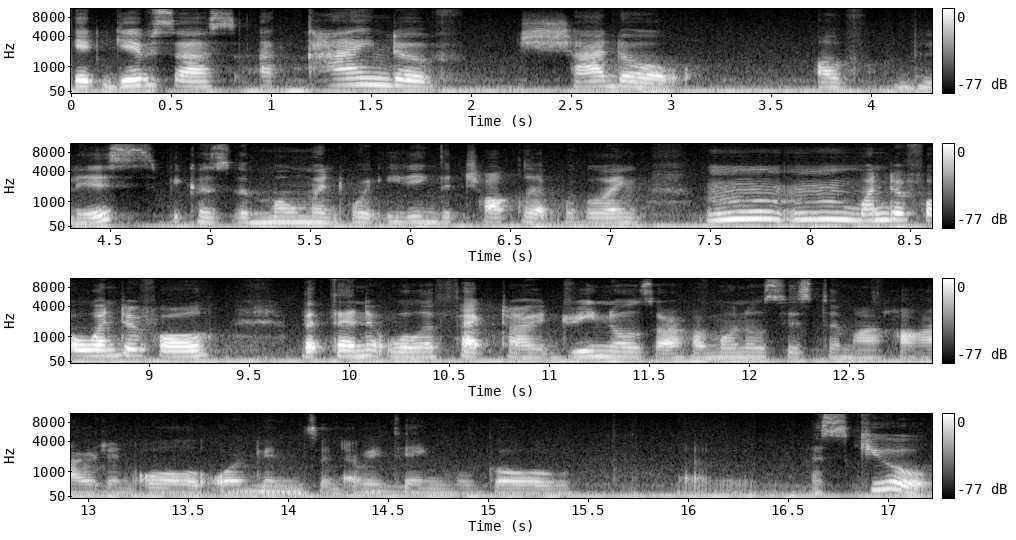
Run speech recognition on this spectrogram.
it gives us a kind of shadow of bliss because the moment we're eating the chocolate, we're going, mm, mm, wonderful, wonderful. But then it will affect our adrenals, our hormonal system, our heart, and all organs, and everything will go uh, askew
